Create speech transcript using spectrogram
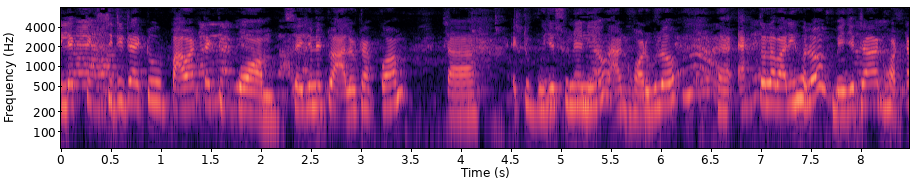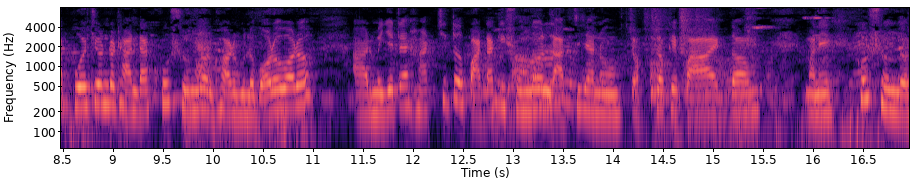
ইলেকট্রিসিটিটা একটু পাওয়ারটা একটু কম সেই জন্য একটু আলোটা কম। তা একটু বুঝে শুনে নিও। আর ঘরগুলো হ্যাঁ, একতলা বাড়ি হলো মেঝেটা ঘরটা প্রচণ্ড ঠান্ডা খুব সুন্দর ঘরগুলো বড় বড়। আর মেঝেটায় হাঁটছি তো পাটা কি সুন্দর লাগছে যেন চকচকে পা একদম মানে খুব সুন্দর।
